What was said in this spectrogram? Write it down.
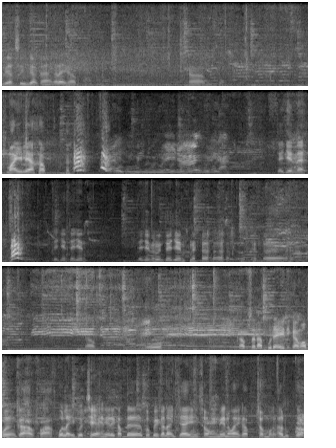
เลือกซื้อเลือกทางอะไรครับ ครับใหม่แล้วครับใจเย็นนะใจเย็นใจเย็นใจเย็นรุ่นใจเย็นเออครับโอ้ ครับสำหรับผู้ใดที่เข้ามาเบิ่งกับฝากกดไลค์กดแชร์ให้ด้วยครับเด้อเพื่อเป็นกำลังใจให้ช่องน้อยๆครับช่องบักหลาลูกกก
